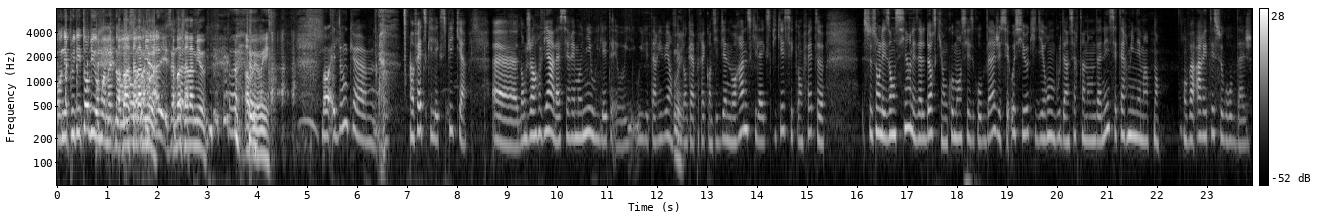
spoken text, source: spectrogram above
On est plus détendu au moins maintenant. Ah bah hein. ça va mieux. Allez, ça Ah bah va, ça va mieux. Ah oui, oui. Bon, et donc, euh, en fait, ce qu'il explique, euh, donc j'en reviens à la cérémonie où il, était, où il, où il est arrivé, en fait. Oui. Donc après, quand ils deviennent Moran, ce qu'il a expliqué, c'est qu'en fait, euh, ce sont les anciens, les elders, qui ont commencé ce groupe d'âge, et c'est aussi eux qui diront au bout d'un certain nombre d'années, c'est terminé maintenant. On va arrêter ce groupe d'âge.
